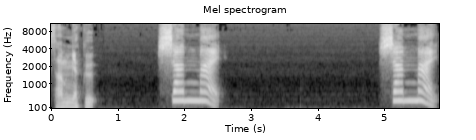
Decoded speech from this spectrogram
山脈。山脈。山脈。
